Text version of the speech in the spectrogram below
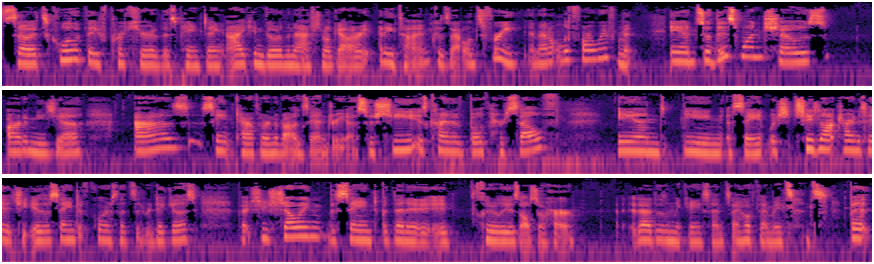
So it's cool that they've procured this painting. I can go to the National Gallery anytime because that one's free and I don't live far away from it. And so this one shows Artemisia as St. Catherine of Alexandria. So she is kind of both herself and being a saint, which she's not trying to say that she is a saint, of course, that's ridiculous, but she's showing the saint, but then it, it clearly is also her that doesn't make any sense. I hope that made sense. But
